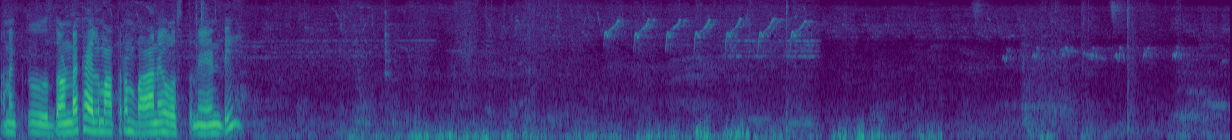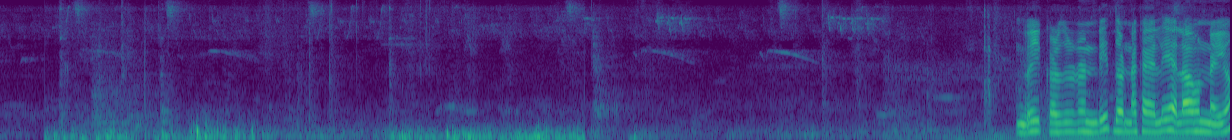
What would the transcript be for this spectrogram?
మనకు దొండకాయలు మాత్రం బాగానే వస్తున్నాయండి. ఇంకో ఇక్కడ చూడండి దొండకాయలు ఎలా ఉన్నాయో.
